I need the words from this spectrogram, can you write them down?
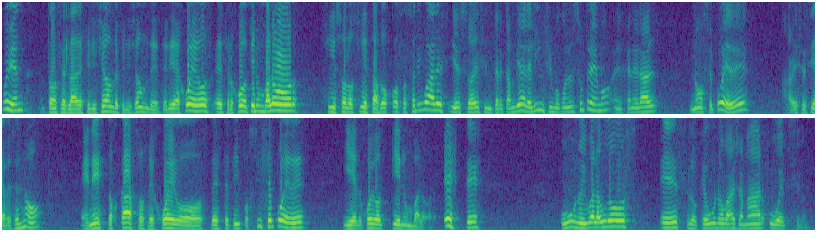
Muy bien, entonces la definición, definición de teoría de juegos, es el juego tiene un valor, si solo si estas dos cosas son iguales, y eso es intercambiar el ínfimo con el supremo, en general no se puede, a veces sí, a veces no. En estos casos de juegos de este tipo sí se puede, y el juego tiene un valor. Este, U1 igual a U2, es lo que uno va a llamar U epsilon.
